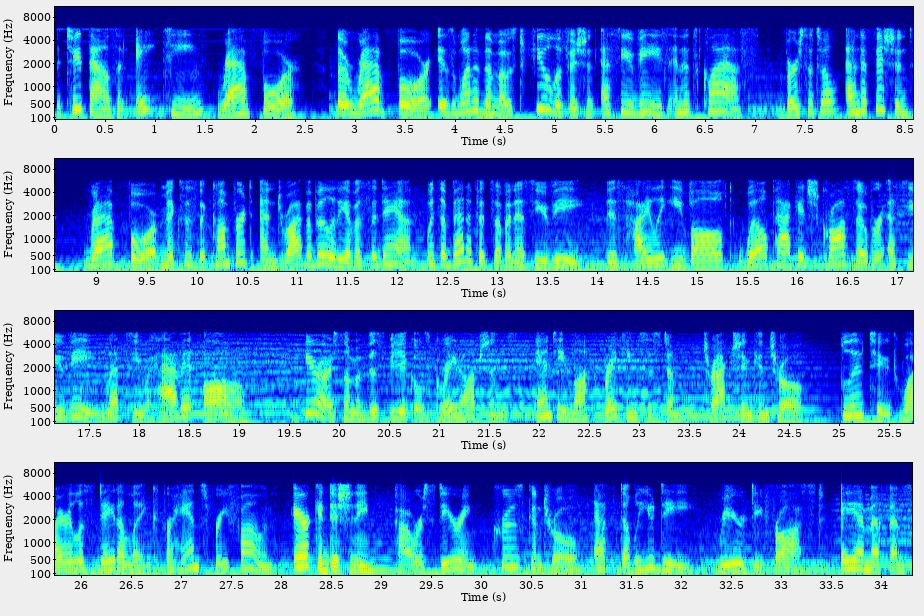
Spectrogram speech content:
The 2018 RAV4. The RAV4 is one of the most fuel-efficient SUVs in its class. Versatile and efficient, RAV4 mixes the comfort and drivability of a sedan with the benefits of an SUV. This highly evolved, well-packaged crossover SUV lets you have it all. Here are some of this vehicle's great options. Anti-lock braking system, traction control, Bluetooth wireless data link for hands-free phone, air conditioning, power steering, cruise control, FWD, rear defrost, AM FM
